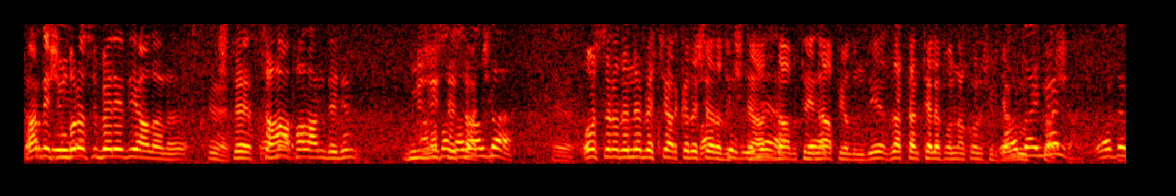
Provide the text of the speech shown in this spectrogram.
Kardeşim burası belediye alanı. Evet. İşte saha falan dedim. Müziği sesi açık. Kanalda. O sırada nöbetçi arkadaşı Bak aradık işte yap, Zabıta'yı ne yapalım diye. Zaten telefondan konuşurken Oradan uçtu gel. aşağı. Orada,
